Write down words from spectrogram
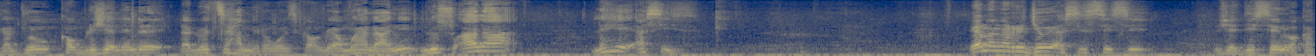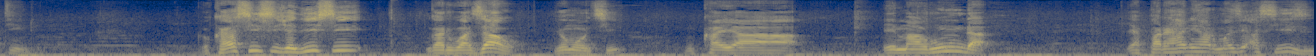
galjo ka obligé lende la dotsi hamirongo zikaondo ya mwahandani le suala lehe assise yama na rejeo ya sisi sisi jedisi ni wakatindi ukaya sisi jedisi ngari wazao yomonsi nkaya emarunda ya parahani harumazi asizi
